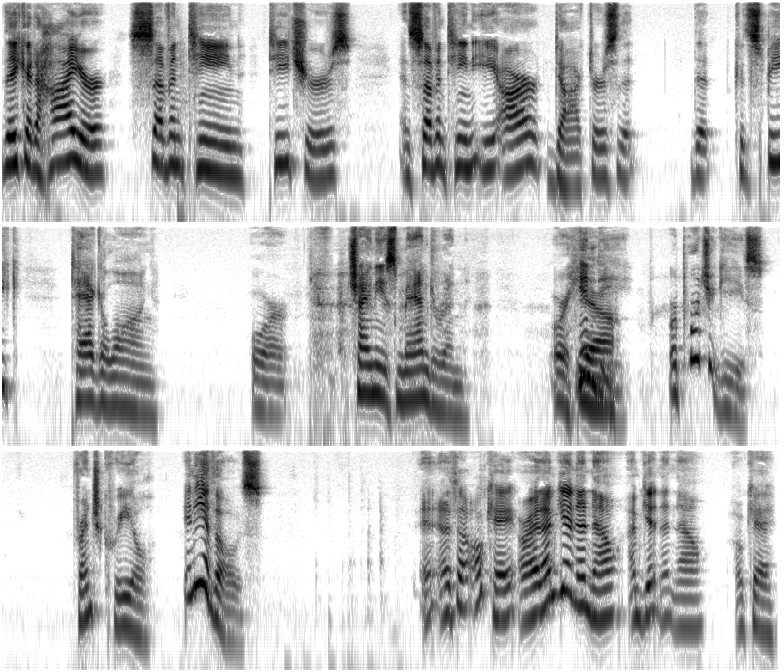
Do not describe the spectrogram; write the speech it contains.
they could hire 17 teachers and 17 ER doctors that that could speak Tagalong or Chinese Mandarin or Hindi Yeah. or Portuguese, French Creole, any of those. And I thought, okay, all right, I'm getting it now. I'm getting it now. Okay.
